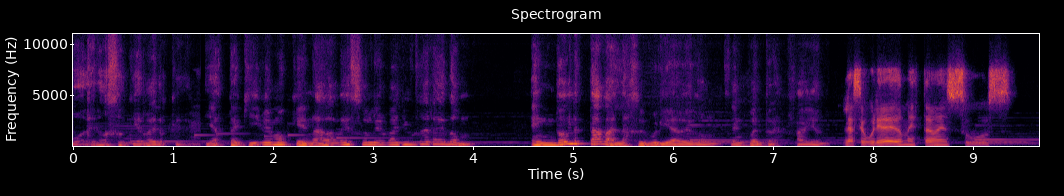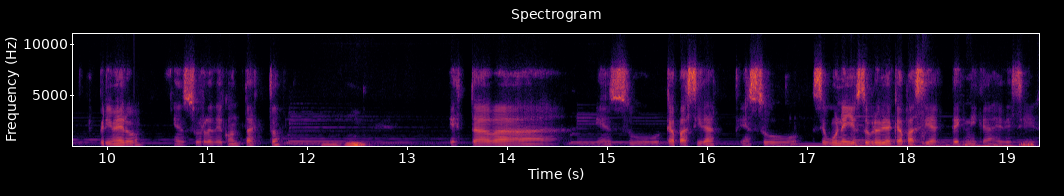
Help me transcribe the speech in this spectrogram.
poderosos guerreros que Y hasta aquí vemos que nada de eso le va a ayudar a Edom. ¿En dónde estaba la seguridad de Edom? ¿Te encuentras, Fabián? La seguridad de Edom estaba en sus. Primero, en su red de contacto. Estaba en su capacidad, en su, según ellos, su propia capacidad técnica, es decir,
